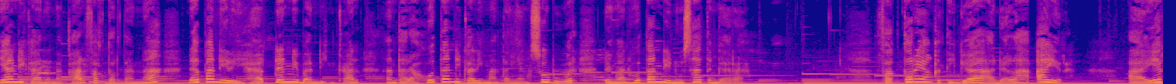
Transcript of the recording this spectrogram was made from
yang dikarenakan faktor tanah dapat dilihat dan dibandingkan antara hutan di Kalimantan yang subur dengan hutan di Nusa Tenggara. Faktor yang ketiga adalah air. Air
